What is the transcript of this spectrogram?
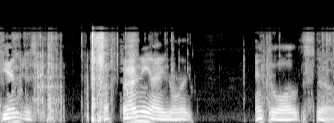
The engines passed around the island and through all the snow.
